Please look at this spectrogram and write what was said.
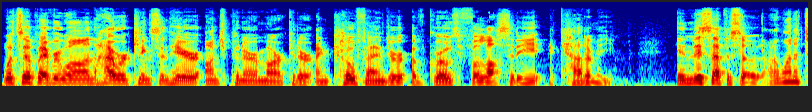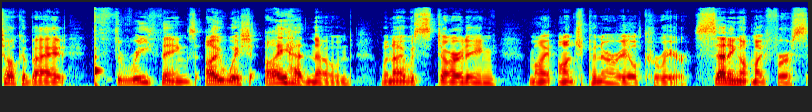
What's up, everyone? Howard Kingston here, entrepreneur, marketer, and co founder of Growth Velocity Academy. In this episode, I want to talk about three things I wish I had known when I was starting my entrepreneurial career, setting up my first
